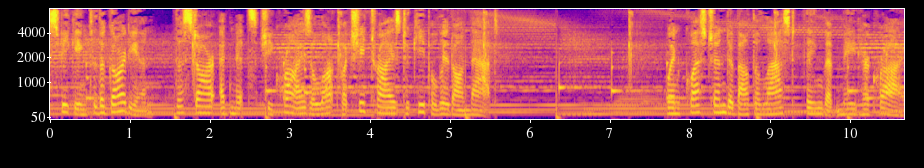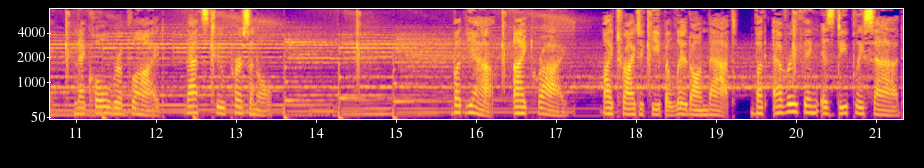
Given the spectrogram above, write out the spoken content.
Speaking to The Guardian, the star admits she cries a lot but she tries to keep a lid on that. When questioned about the last thing that made her cry, Nicole replied, that's too personal. But yeah, I cry. I try to keep a lid on that, but everything is deeply sad.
